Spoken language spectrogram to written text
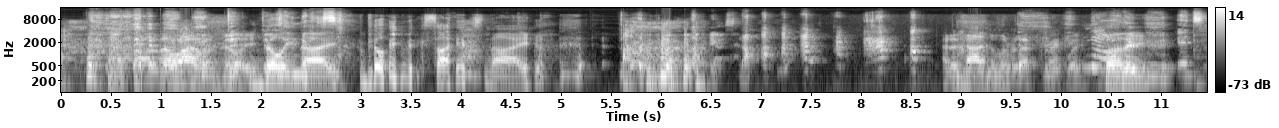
I don't know why I was Billy. Billy Nye. Billy McScience Nye. It's not. I did not deliver that correctly. Funny. It's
